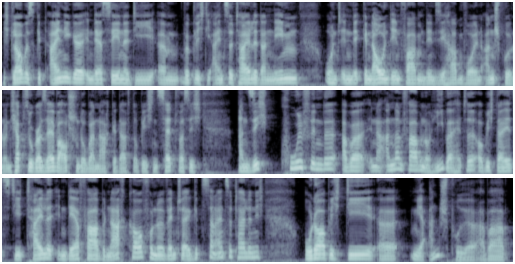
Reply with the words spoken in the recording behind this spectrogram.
Ich glaube, es gibt einige in der Szene, die ähm, wirklich die Einzelteile dann nehmen und in de, genau in den Farben, in denen sie haben wollen, ansprühen. Und ich habe sogar selber auch schon drüber nachgedacht, ob ich ein Set, was ich an sich cool finde, aber in einer anderen Farbe noch lieber hätte, ob ich da jetzt die Teile in der Farbe nachkaufe und eventuell gibt's dann Einzelteile nicht, oder ob ich die äh, mir ansprühe. Aber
